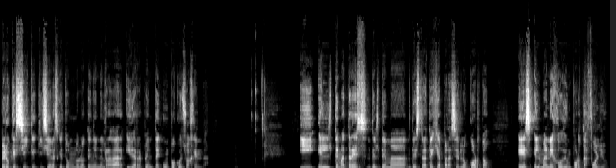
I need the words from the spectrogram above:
pero que sí que quisieras que todo el mundo lo tenga en el radar y de repente un poco en su agenda. Y el tema 3 del tema de estrategia, para hacerlo corto, es el manejo de un portafolio.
